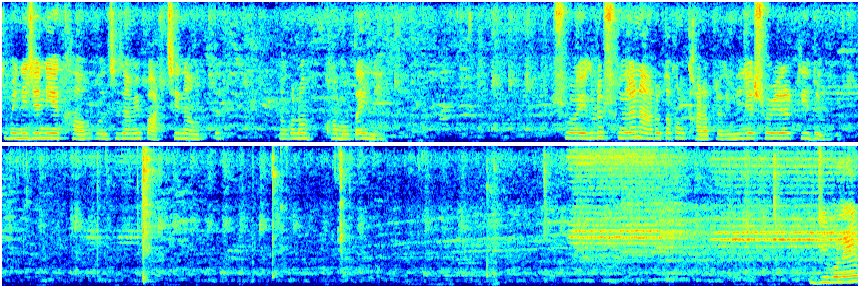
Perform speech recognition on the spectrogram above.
তুমি নিজে নিয়ে খাও। বলছে যে, আমি পারছি না উঠতে। আমার কোনো ক্ষমতাই নেই। এগুলো শুনলে না আরও তখন খারাপ লাগে। নিজের শরীরের কী দেখবে? জীবনে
